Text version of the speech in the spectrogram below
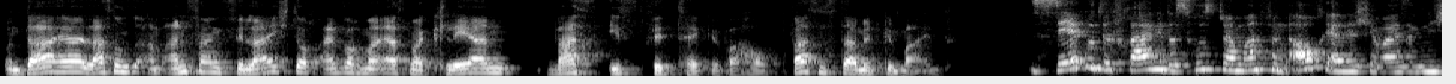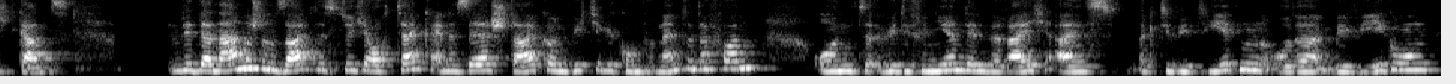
Und daher lass uns am Anfang vielleicht doch einfach mal erstmal klären, was ist FitTech überhaupt? Was ist damit gemeint? Sehr gute Frage, das wussten wir am Anfang auch ehrlicherweise nicht ganz. Wie der Name schon sagt, ist natürlich auch Tech eine sehr starke und wichtige Komponente davon. Und wir definieren den Bereich als Aktivitäten oder Bewegung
